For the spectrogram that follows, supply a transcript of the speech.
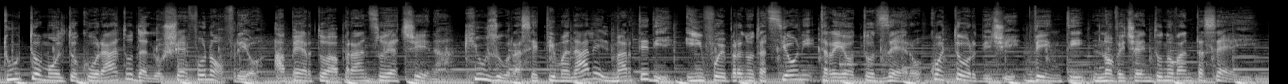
Tutto molto curato dallo chef Onofrio, aperto a pranzo e a cena, chiusura settimanale il martedì. Info e prenotazioni 380 14 20 996.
